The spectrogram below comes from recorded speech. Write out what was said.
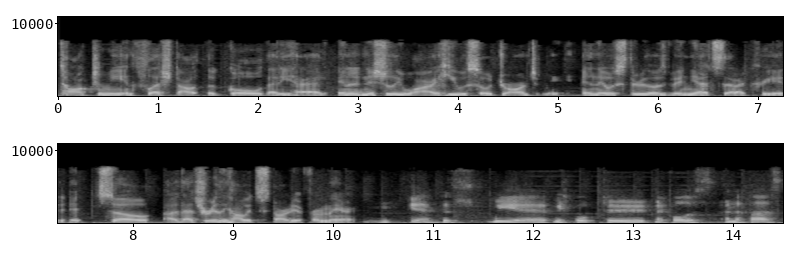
talked to me and fleshed out the goal that he had. And initially, why he was so drawn to me. And it was through those vignettes that I created. So uh, that's really how it started from there. Yeah, because we, uh, we spoke to Nicholas in the past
